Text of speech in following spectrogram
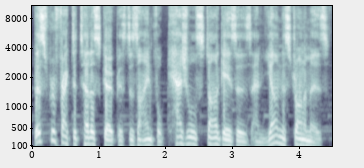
This refractor telescope is designed for casual stargazers and young astronomers.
